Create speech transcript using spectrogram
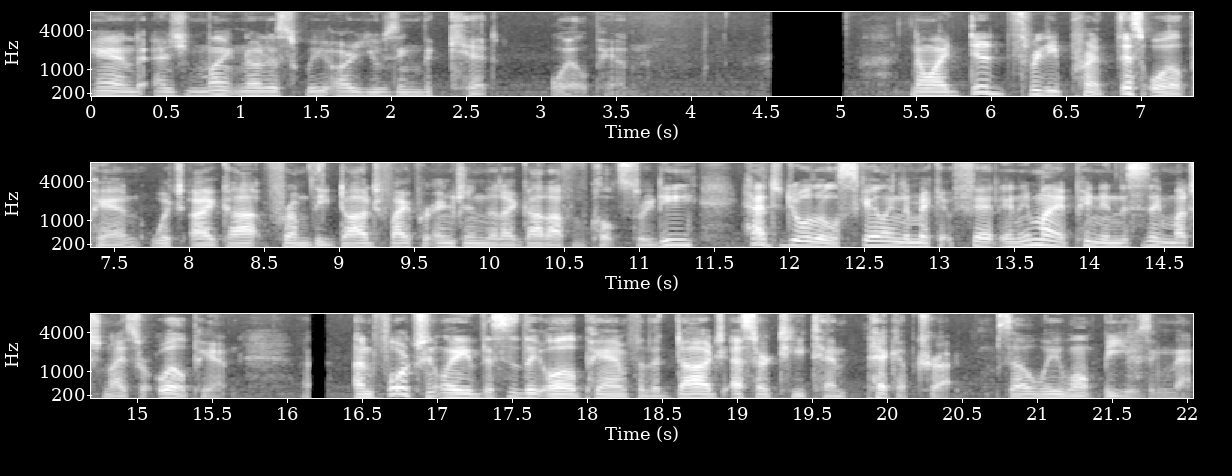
and as you might notice, we are using the kit oil pan. Now I did 3D print this oil pan, which I got from the Dodge Viper engine that I got off of Cults 3D. Had to do a little scaling to make it fit, and in my opinion, this is a much nicer oil pan. Unfortunately, this is the oil pan for the Dodge SRT-10 pickup truck, so we won't be using that.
